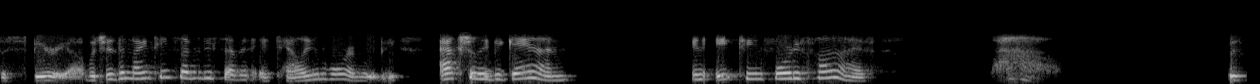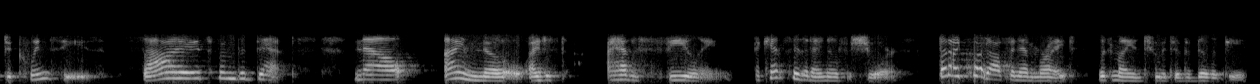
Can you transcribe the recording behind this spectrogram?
Suspiria, which is a 1977 Italian horror movie, actually began in 1845. Wow. With De Quincey's Sighs from the Depths. Now, I know, I just, I have a feeling. I can't say that I know for sure, but I quite often am right with my intuitive abilities.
